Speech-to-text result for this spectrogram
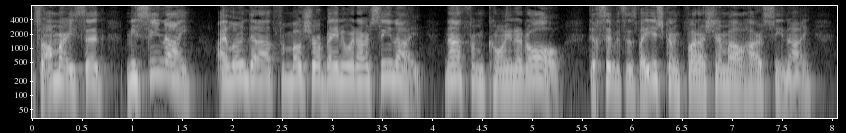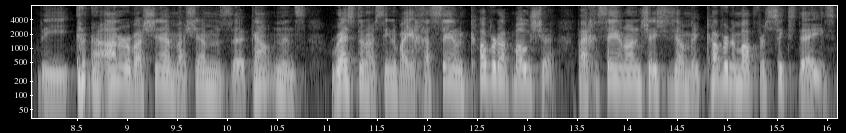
so Amar he said, Misinai. I learned that out from Moshe Rabbeinu at Har Sinai, not from Kohen at all. The Chsivit says, Vayishkan Kvar Hashem al Har Sinai. The honor of Hashem, Hashem's uh, countenance rested on Har Sinai. Vayechasein covered up Moshe. Vayechasein on Sheshis covered him up for six days.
